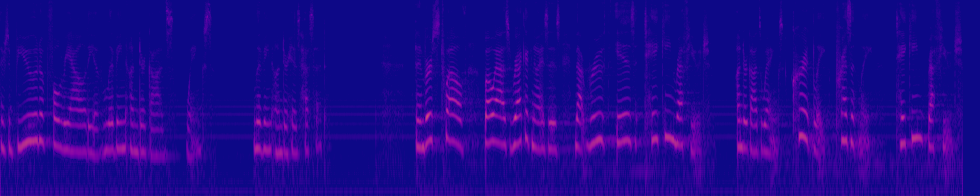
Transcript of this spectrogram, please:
there's a beautiful reality of living under God's wings, living under his Hesed. And in verse 12, Boaz recognizes that Ruth is taking refuge under God's wings, currently, presently, taking refuge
